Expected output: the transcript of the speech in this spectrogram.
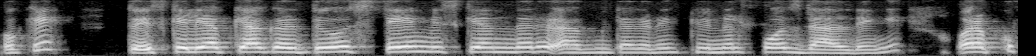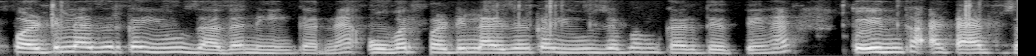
ओके तो इसके लिए आप क्या करते हो सेम इसके अंदर हम क्या करेंगे क्यूनल फॉस डाल देंगे और आपको फर्टिलाइज़र का यूज़ ज़्यादा नहीं करना है। ओवर फर्टिलाइज़र का यूज़ जब हम कर देते हैं तो इनका अटैक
